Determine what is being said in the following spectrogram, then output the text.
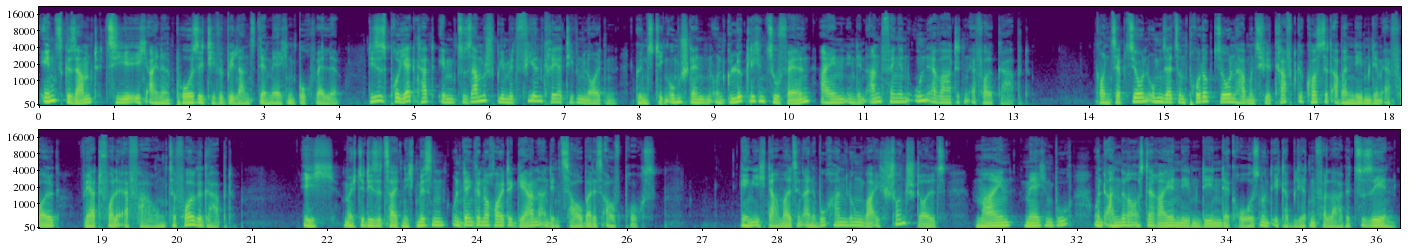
Insgesamt ziehe ich eine positive Bilanz der Märchenbuchwelle. Dieses Projekt hat im Zusammenspiel mit vielen kreativen Leuten, günstigen Umständen und glücklichen Zufällen einen in den Anfängen unerwarteten Erfolg gehabt. Konzeption, Umsetzung und Produktion haben uns viel Kraft gekostet, aber neben dem Erfolg wertvolle Erfahrungen zur Folge gehabt. Ich möchte diese Zeit nicht missen und denke noch heute gerne an den Zauber des Aufbruchs. Ging ich damals in eine Buchhandlung, war ich schon stolz, mein Märchenbuch und andere aus der Reihe neben denen der großen und etablierten Verlage zu sehen.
